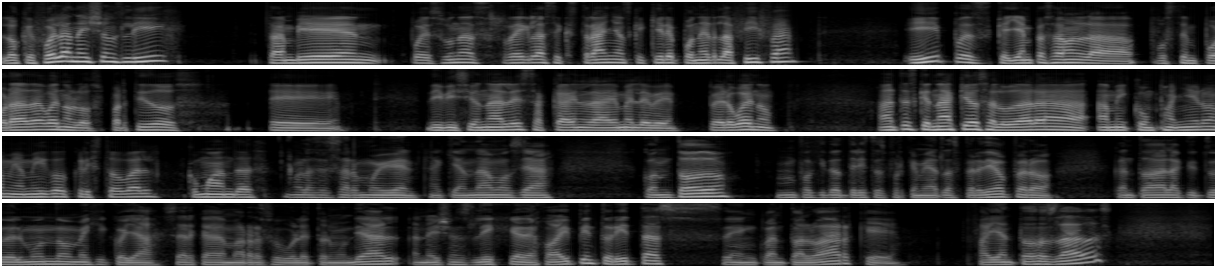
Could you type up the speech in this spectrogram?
lo que fue la Nations League, también pues unas reglas extrañas que quiere poner la FIFA y pues que ya empezaron la postemporada, bueno, los partidos eh, divisionales acá en la MLB. Pero bueno, antes que nada quiero saludar a, a mi compañero, a mi amigo Cristóbal. ¿Cómo andas? Hola César, muy bien. Aquí andamos ya con todo. Un poquito tristes porque mi Atlas perdió, pero con toda la actitud del mundo. México ya cerca de amarrar su boleto al Mundial. La Nations League que dejó ahí pinturitas en cuanto al bar que fallan todos lados.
